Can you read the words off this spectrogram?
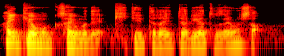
はい、今日も最後まで聞いていただいてありがとうございました。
